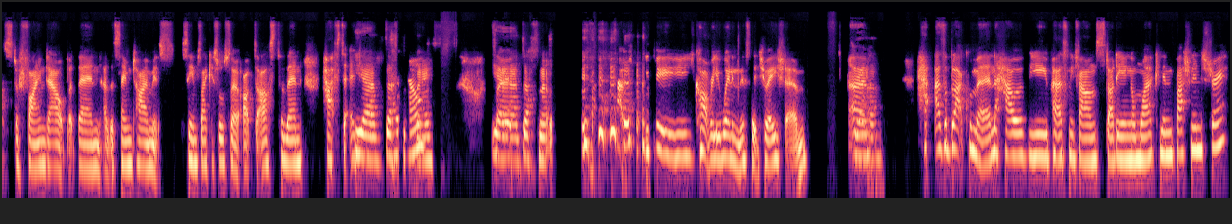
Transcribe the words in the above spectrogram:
us to find out. But then at the same time, it seems like it's also up to us to then have to educate. Yeah, definitely. So yeah, definitely. you, you can't really win in this situation. Um, yeah. As a black woman, how have you personally found studying and working in the fashion industry?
